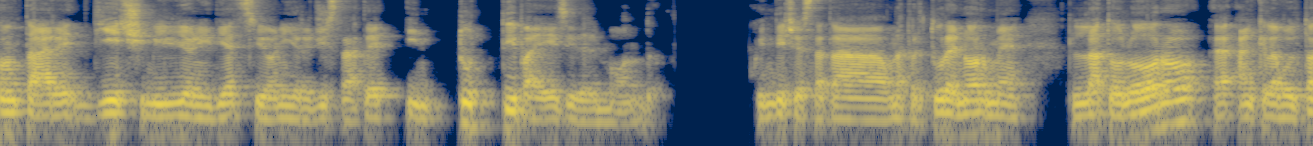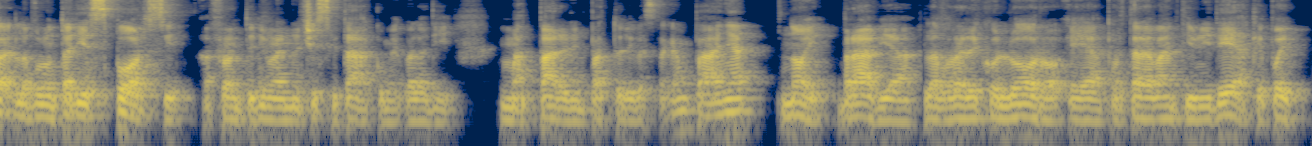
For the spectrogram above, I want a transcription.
contare 10 milioni di azioni registrate in tutti i paesi del mondo. Quindi c'è stata un'apertura enorme lato loro, eh, anche la volontà, la volontà, di esporsi a fronte di una necessità come quella di mappare l'impatto di questa campagna. Noi bravi a lavorare con loro e a portare avanti un'idea che poi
